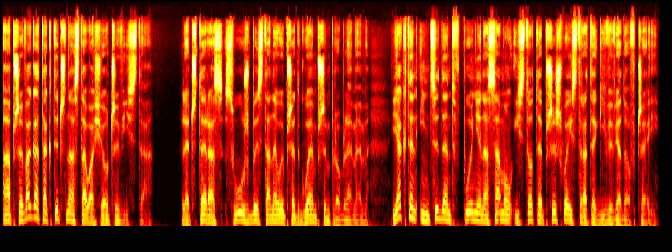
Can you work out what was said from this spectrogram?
a przewaga taktyczna stała się oczywista. Lecz teraz służby stanęły przed głębszym problemem. Jak ten incydent wpłynie na samą istotę przyszłej strategii wywiadowczej?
